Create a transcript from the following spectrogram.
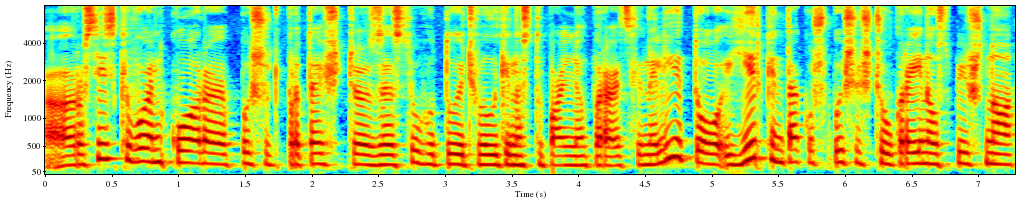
е, російські воєнкори. Пишуть про те, що ЗСУ готують великі наступальні операції на літо. Гіркін також пише, що Україна успішно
